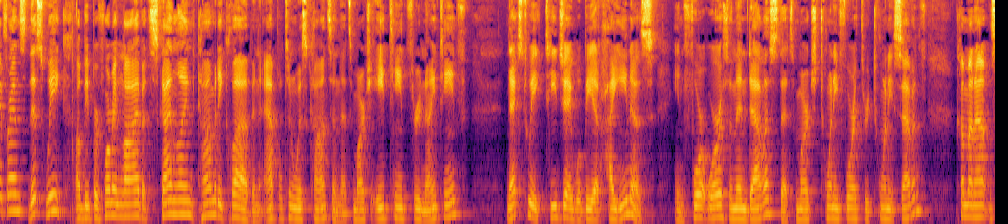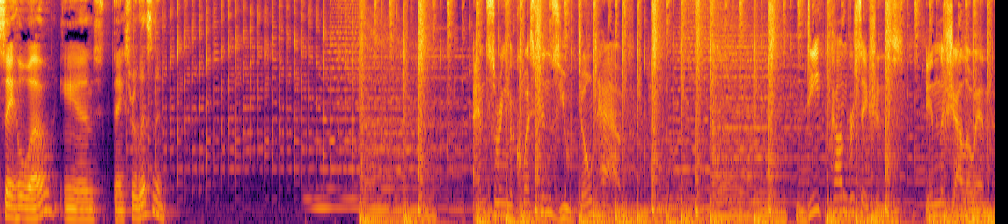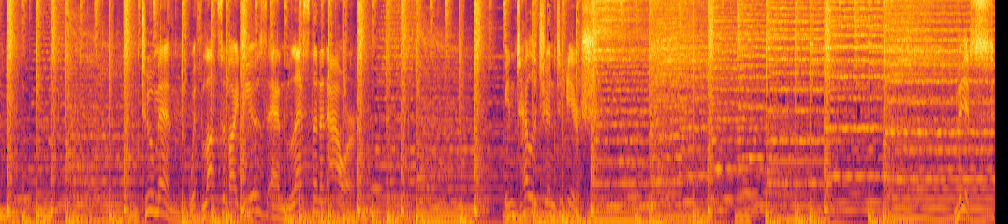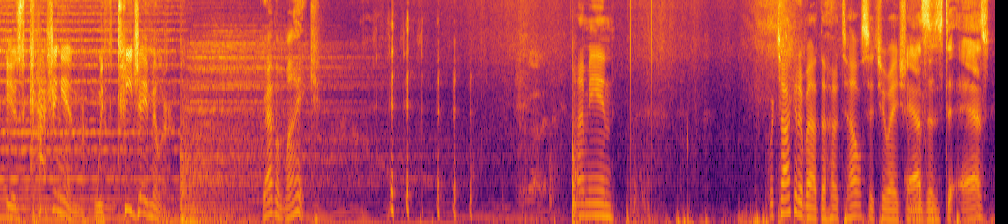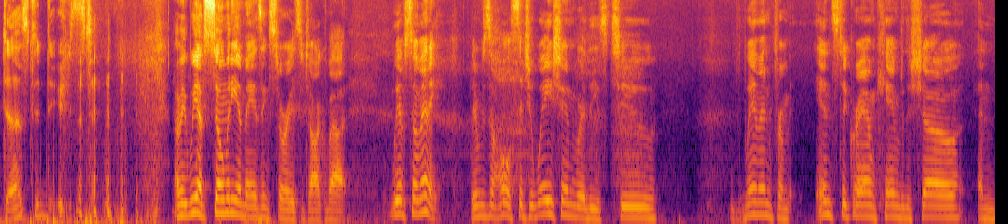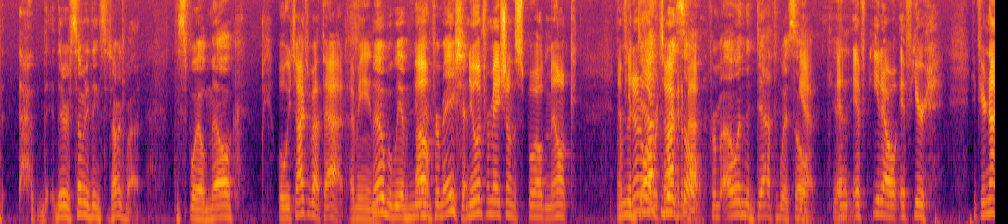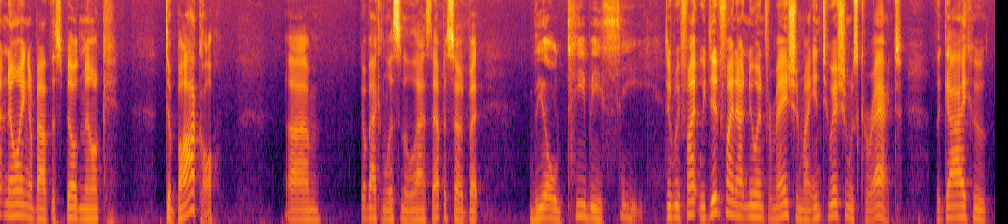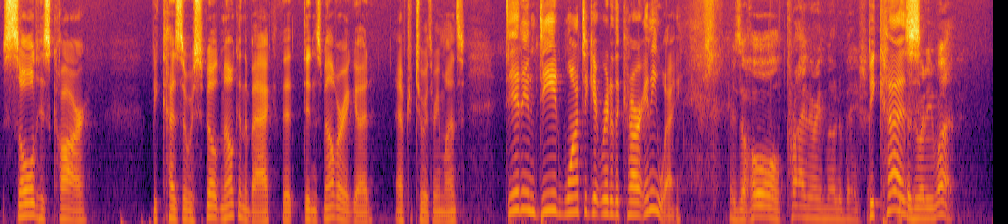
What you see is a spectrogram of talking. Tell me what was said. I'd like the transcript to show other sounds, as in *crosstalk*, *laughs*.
Hey friends, this week I'll be performing live at Skyline Comedy Club in Appleton, Wisconsin. That's March 18th through 19th. Next week, TJ will be at Hyenas in Fort Worth and then Dallas. That's March 24th through 27th. Come on out and say hello, and thanks for listening. Answering the questions you don't have. Deep conversations in the shallow end. Two men with lots of ideas and less than an hour. Intelligent ish. This is Cashing In with TJ Miller. Grab a mic. *laughs* I mean, we're talking about the hotel situation. Asses to ass, dust to deuce. *laughs* I mean, we have so many amazing stories to talk about. We have so many. There was a whole situation where these two women from Instagram came to the show, and there are so many things to talk about. The spoiled milk. Well, we talked about that. I mean, No, but we have new Oh, information. new information on the spoiled milk. From if you don't know what we're talking whistle. about, From Owen the death whistle. yeah, kid. and if you know, if you're if you're not knowing about the spilled milk debacle, um, go back and listen to the last episode. But the old TBC. did we find we did find out new information? My intuition was correct. The guy who sold his car because there was spilled milk in the back that didn't smell very good after two or three months did indeed want to get rid of the car anyway There's a whole primary motivation. because Because what do you want?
